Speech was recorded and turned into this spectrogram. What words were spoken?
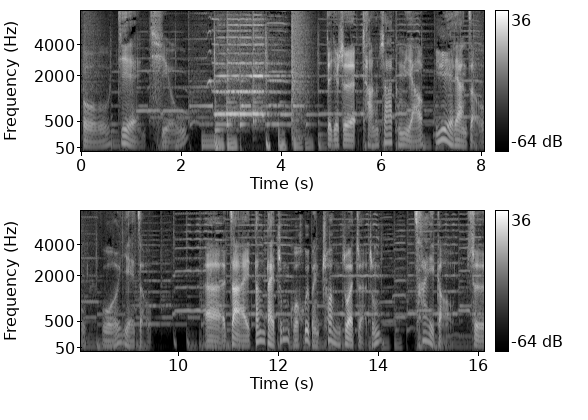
不见球。这就是长沙童谣《月亮走，我也走》。呃，在当代中国绘本创作者中，蔡稿是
